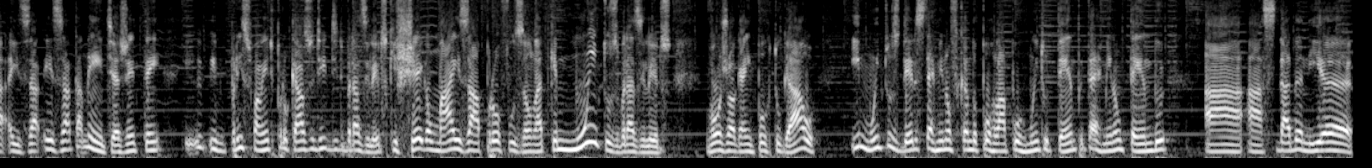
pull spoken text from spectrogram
Ah, exa exatamente, a gente tem, e, e principalmente por causa de, de, brasileiros que chegam mais à profusão lá, porque muitos brasileiros vão jogar em Portugal e muitos deles terminam ficando por lá por muito tempo e terminam tendo a, a cidadania,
